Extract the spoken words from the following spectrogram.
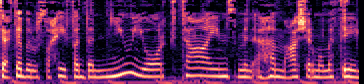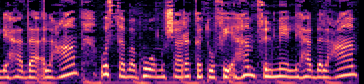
تعتبر صحيفة The New York Times من أهم عشر ممثلين لهذا العام والسبب هو مشاركته في أهم فيلمين لهذا العام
